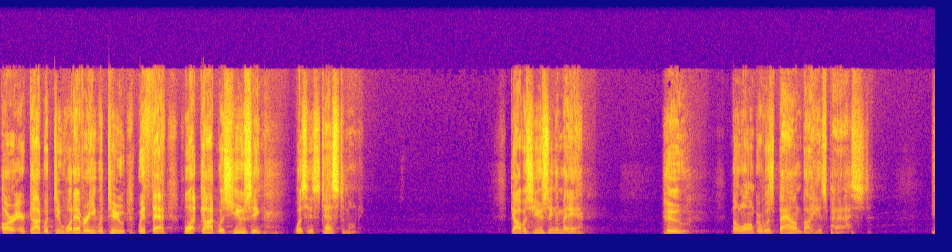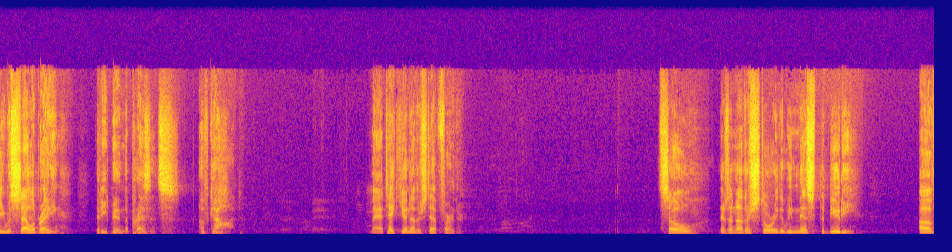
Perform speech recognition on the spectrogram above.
or God would do whatever he would do with that. What God was using was his testimony. God was using a man who no longer was bound by his past. He was celebrating that he'd been in the presence of God. May I take you another step further? So there's another story that we missed the beauty of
